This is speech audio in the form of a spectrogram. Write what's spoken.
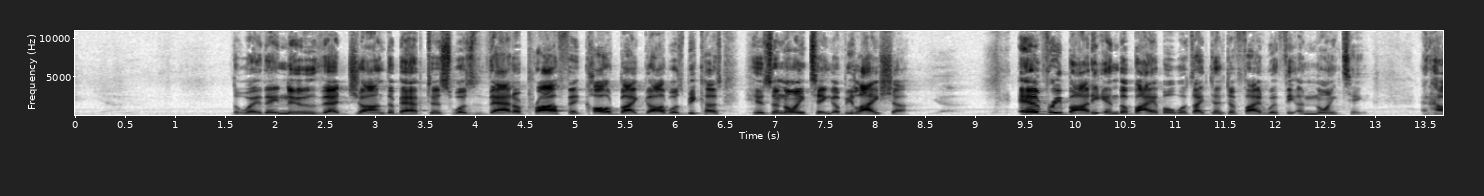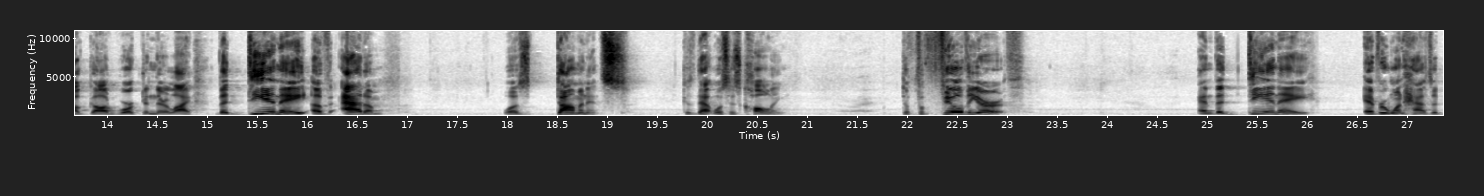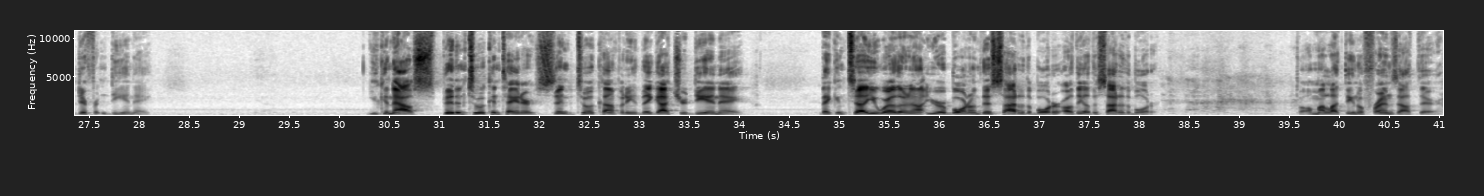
The way they knew that John the Baptist was that a prophet called by God was because his anointing of Elisha. Everybody in the Bible was identified with the anointing and how God worked in their life. The DNA of Adam was dominance because that was his calling to fulfill the earth. And the DNA, everyone has a different DNA you can now spit into a container, send it to a company, they got your DNA. They can tell you whether or not you were born on this side of the border or the other side of the border. to all my Latino friends out there.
